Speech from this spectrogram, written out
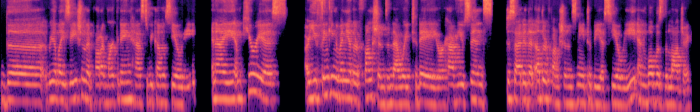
the realization that product marketing has to become a COE. And I am curious are you thinking of any other functions in that way today, or have you since decided that other functions need to be a COE? And what was the logic?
